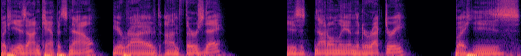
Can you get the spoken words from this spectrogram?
But he is on campus now. He arrived on Thursday. He's not only in the directory, but he's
